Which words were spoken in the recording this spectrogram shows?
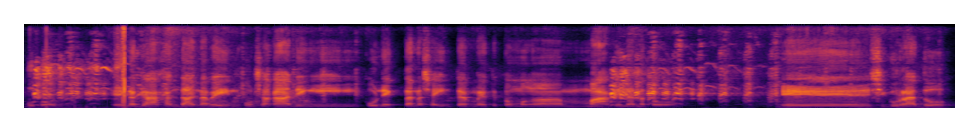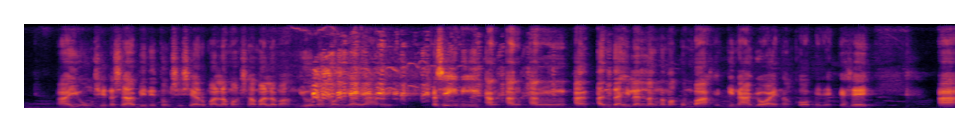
Buton, eh naghahanda na rin kung sakaling i-connecta na sa internet itong mga makina na to, eh sigurado ay yung sinasabi nitong si Sir, malamang sa malamang, yun ang mangyayari. Kasi ini ang ang ang, ang, ang dahilan lang naman kung bakit ginagawa ng Comelec. Kasi ah,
